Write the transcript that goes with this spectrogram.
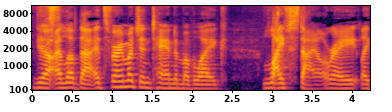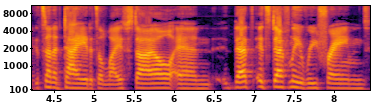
Yeah, I love that. It's very much in tandem of like lifestyle, right? Like it's not a diet, it's a lifestyle and that it's definitely reframed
